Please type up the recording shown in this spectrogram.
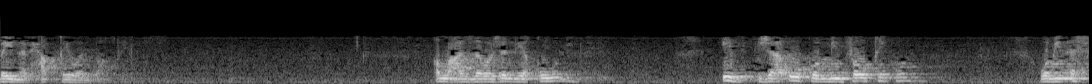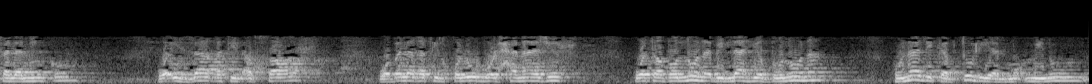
بين الحق والباطل. الله عز وجل يقول إذ جاءوكم من فوقكم ومن أسفل منكم وإذ زاغت الأبصار وبلغت القلوب الحناجر وتظنون بالله الظنون هنالك ابتلي المؤمنون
